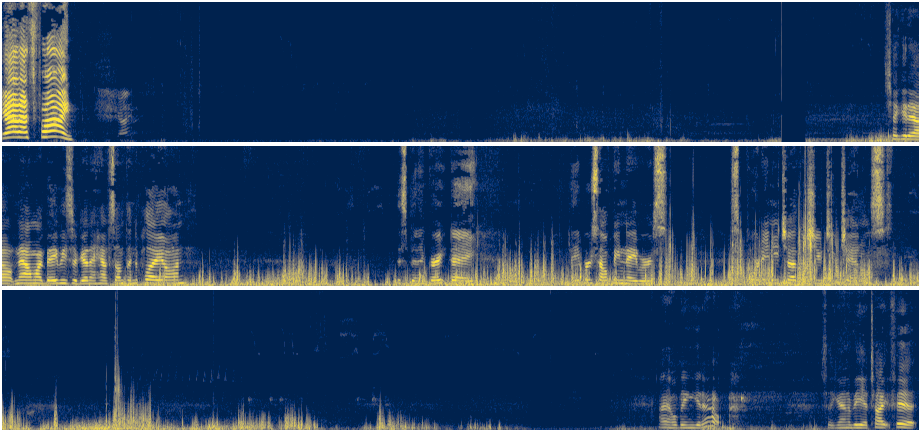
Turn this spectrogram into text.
Yeah, that's fine. Check it out. Now my babies are going to have something to play on. It's been a great day. Neighbors helping neighbors. Supporting each other's YouTube channels. He can get out. It's going to be a tight fit.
